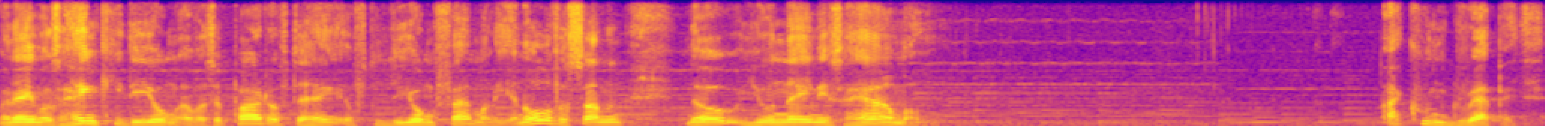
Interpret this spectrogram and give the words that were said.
My name was Henkie de Jong. I was a part of the, of the de Jong family. And all of a sudden, no, your name is Herman. I couldn't grab it.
